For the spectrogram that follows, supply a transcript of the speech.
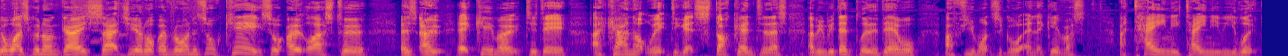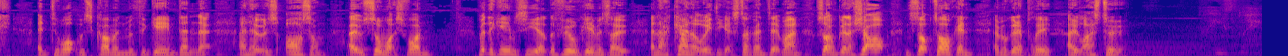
Yo, what's going on, guys? Satch here. Hope everyone is okay. So, Outlast 2 is out. It came out today. I cannot wait to get stuck into this. I mean, we did play the demo a few months ago, and it gave us a tiny, tiny wee look into what was coming with the game, didn't it? And it was awesome. It was so much fun. But the game's here, the full game is out, and I cannot wait to get stuck into it, man. So I'm going to shut up and stop talking, and we're going to play Outlast 2. Please, Blake.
